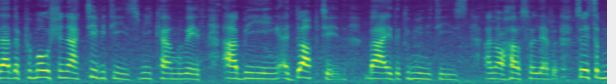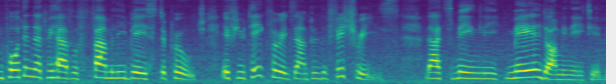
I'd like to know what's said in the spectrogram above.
that the promotion activities we come with are being adopted by the communities and our household level. So it's important that we have a family-based approach. If you take, for example, the fisheries, that's mainly male dominated.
